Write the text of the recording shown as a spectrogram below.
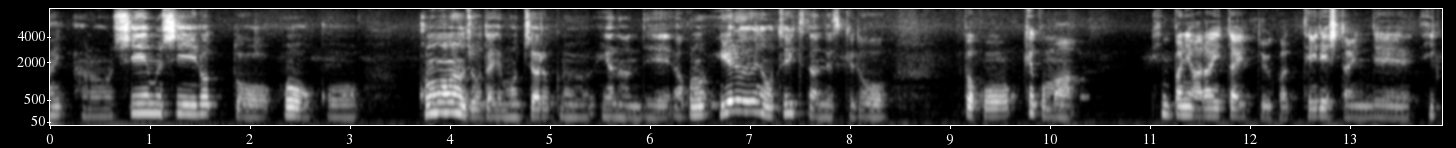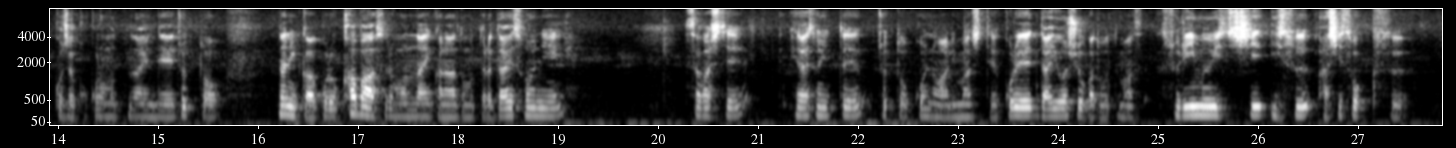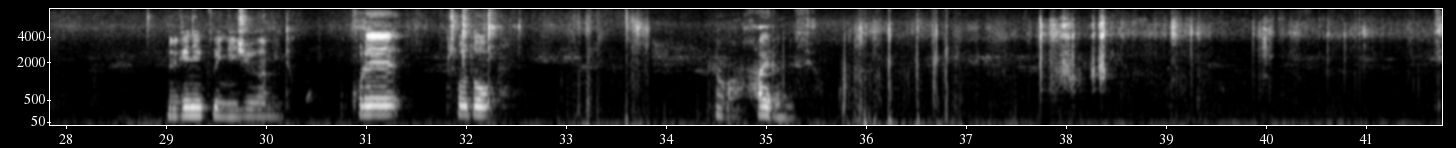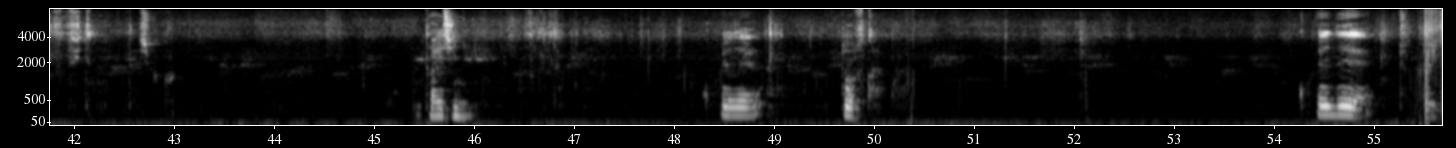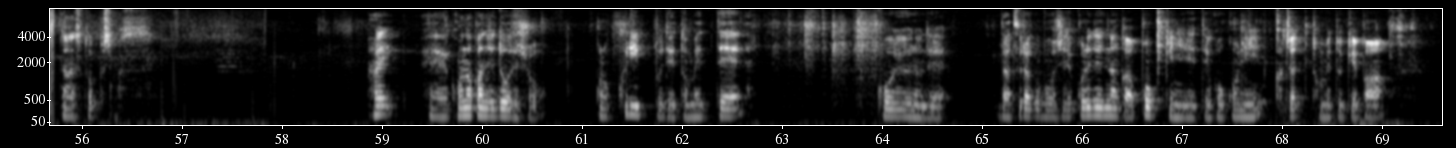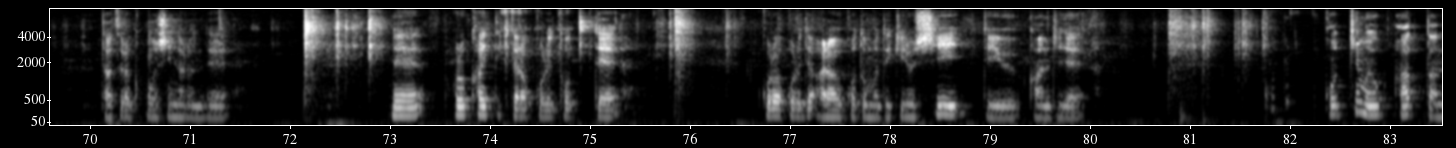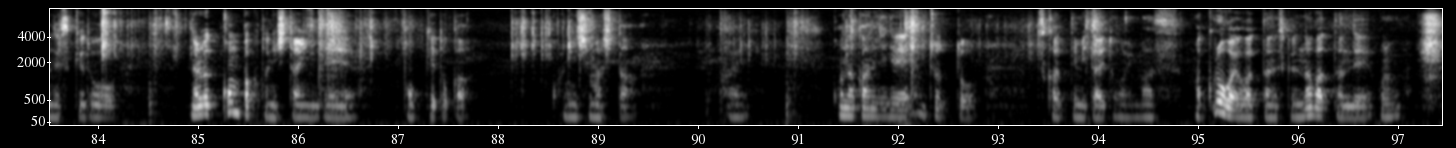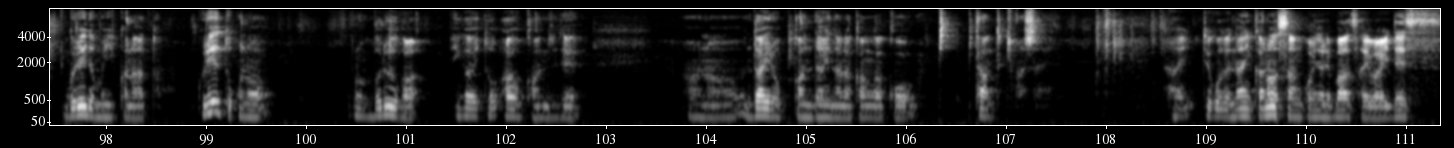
はい、あの CMC ロットをこうこのままの状態で持ち歩くの嫌なんであこの入れるのをついてたんですけどやっぱこう結構まあ頻繁に洗いたいっていうか手入れしたいんで1個じゃ心もってないんでちょっと何かこれをカバーするものないかなと思ったらダイソーに探してダイソーに行ってちょっとこういうのがありましてこれ代用しようかと思ってます。スリム椅子足ソックス。脱げにくい二重編みとこれちょうどなんか入るんですよ。ついてない？大丈夫か？大事にこれでどうですかね？これ。これでちょっと一旦ストップします。はい、えー、こんな感じでどうでしょう？このクリップで留めてこういうので脱落防止でこれでなんかポッケに入れてここにカチャって留めとけば脱落防止になるんで。でこれ帰ってきたらこれ取ってこれはこれで洗うこともできるしっていう感じで。こっちもよくあったんですけどなるべくコンパクトにしたいんでポッケとか。これにしましたはいこんな感じでちょっと使ってみたいと思います。まあ、黒が良かったんですけど、なかったんで、このグレーでもいいかなと。グレーとこのこのブルーが意外と合う感じで、あの第6巻、第7巻がこうピタンときましたね。はい。ということで何かの参考になれば幸いです。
